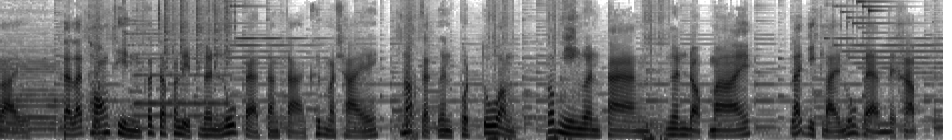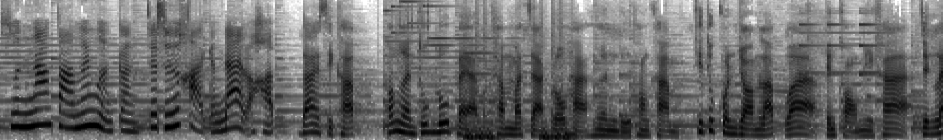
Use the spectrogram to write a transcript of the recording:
กลๆ แต่ละท้องถิ่นก็จะผลิตเงินรูปแบบต่างๆ ขึ้นมาใช้ นอกจากเงินพดต้วง ก็มีเงินพาง เงินดอกไม้ และอีกหลายรูปแบบเลยครับเงินหน้าตาไม่เหมือนกัน จะซื้อขายกันได้เหรอครับ ได้สิครับ เพราะเงินทุกรูปแบบทำมาจากโลหะเงินหรือทองคำที่ทุกคนยอมรับว่าเป็นของมีค่า จึงแล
